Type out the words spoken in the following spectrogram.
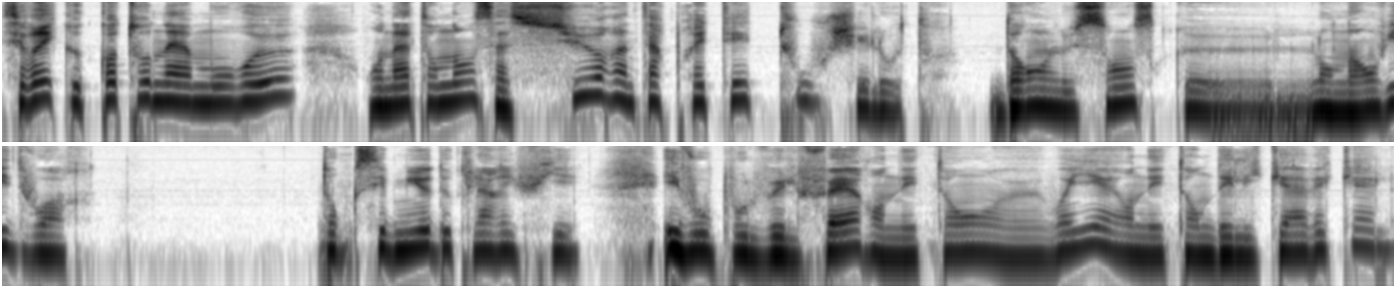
C'est vrai que quand on est amoureux, on a tendance à surinterpréter tout chez l'autre, dans le sens que l'on a envie de voir. Donc c'est mieux de clarifier. Et vous pouvez le faire en étant, euh, voyez, en étant délicat avec elle,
